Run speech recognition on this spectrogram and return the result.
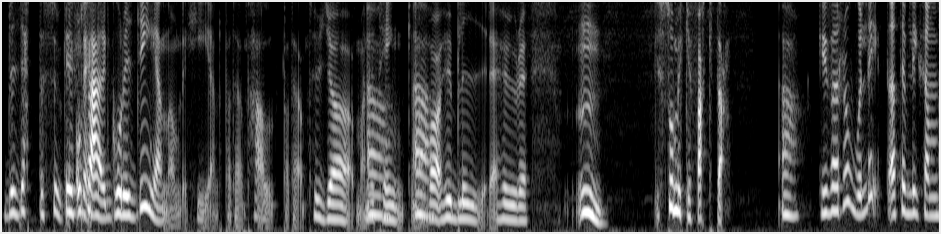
Blir jättesugen. Och så här går igenom det helpatent, halvpatent. Hur gör man? Hur Ja, tänker man? ja. Vad, hur blir det? Hur... Mm. Så mycket fakta. ja. Gud vad roligt att det blir liksom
